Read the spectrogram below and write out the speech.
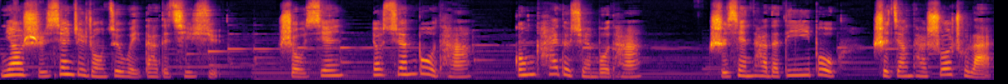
你要实现这种最伟大的期许，首先要宣布它，公开的宣布它。实现它的第一步是将它说出来。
